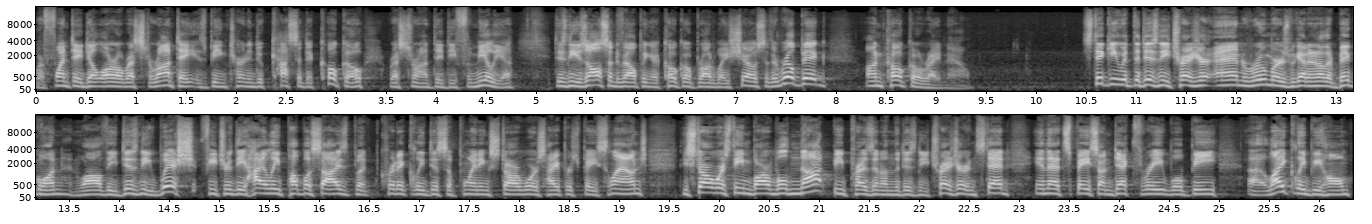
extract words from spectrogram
where Fuente del Oro Restaurante is being turned into Casa de Coco, Restaurante de Familia. Disney is also developing a Coco Broadway show, so they're real big on Coco right now. Sticking with the Disney treasure and rumors, we got another big one. And while the Disney Wish featured the highly publicized but critically disappointing Star Wars Hyperspace Lounge, the Star Wars theme bar will not be present on the Disney treasure. Instead, in that space on Deck 3 will be uh, likely be home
